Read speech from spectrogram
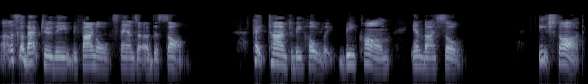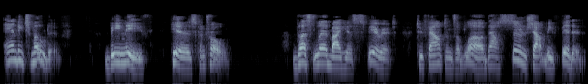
Uh, let's go back to the, the final stanza of this song. Take time to be holy, be calm in thy soul. Each thought and each motive beneath his control. Thus led by his spirit to fountains of love, thou soon shalt be fitted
